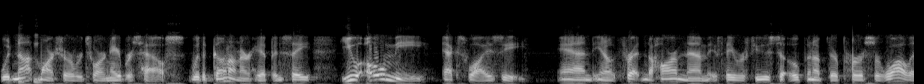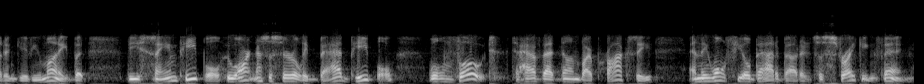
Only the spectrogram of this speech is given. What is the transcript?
would not march over to our neighbor's house with a gun on our hip and say, "You owe me X, Y, Z," and you know threaten to harm them if they refuse to open up their purse or wallet and give you money. But these same people, who aren't necessarily bad people, will vote to have that done by proxy and they won't feel bad about it. It's a striking thing.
